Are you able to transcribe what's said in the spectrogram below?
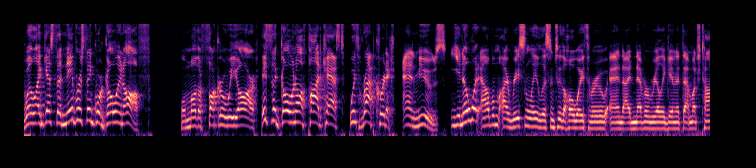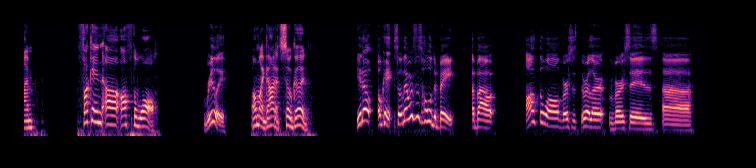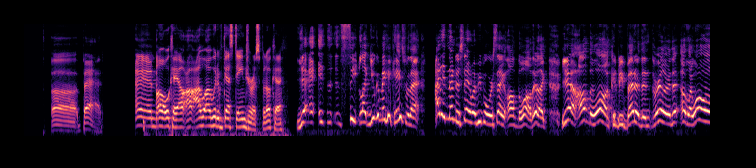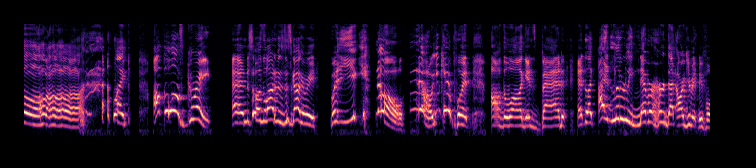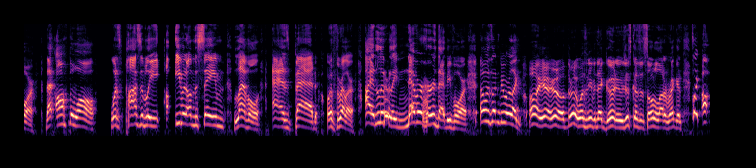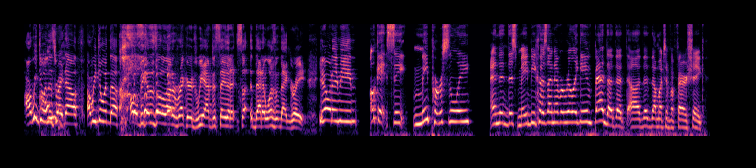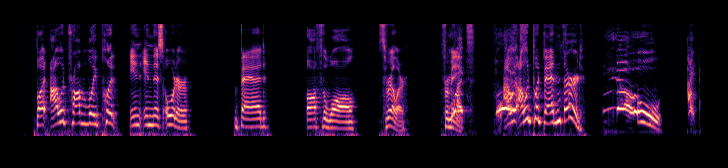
Well, I guess the neighbors think we're going off. Well, motherfucker, we are. It's the Going Off podcast with Rap Critic and Muse. You know what album I recently listened to the whole way through and I'd never really given it that much time? Fucking uh, Off the Wall. Really? Oh my god, it's so good. You know, okay, so there was this whole debate about Off the Wall versus Thriller versus uh uh Bad. And Oh, okay. I, I, I would have guessed Dangerous, but okay. yeah, it, it, see, like you can make a case for that. I didn't understand what people were saying Off the Wall. They're like, yeah, Off the Wall could be better than Thriller. I was like, whoa, whoa, whoa, hold on, hold on, hold on. like, Off the Wall's great, and so is a lot of his discography. But you, no, no, you can't put Off the Wall against Bad. And like, I had literally never heard that argument before. That Off the Wall was possibly uh, even on the same level as Bad or Thriller. I had literally never heard that before. All of a sudden, people were like, "Oh yeah, you know, Thriller wasn't even that good. It was just because it sold a lot of records." It's like, are, are we doing this right now? Are we doing the oh because it sold a lot of records, we have to say that it that it wasn't that great? You know what I mean? Okay, see, me personally, and then this may be because I never really gave Bad that that, uh, that that much of a fair shake, but I would probably put in in this order: Bad, Off the Wall, Thriller. For me, What? I would What? I would put Bad in third. no.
